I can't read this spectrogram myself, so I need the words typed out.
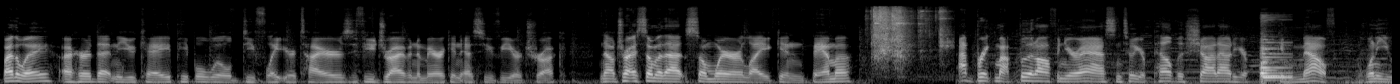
By the way, I heard that in the UK, people will deflate your tires if you drive an American SUV or truck. Now try some of that somewhere like in Bama. I break my foot off in your ass until your pelvis shot out of your fucking mouth. One of you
